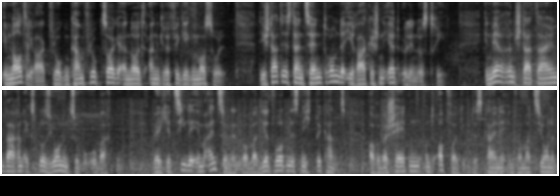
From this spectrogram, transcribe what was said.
Im Nordirak flogen Kampfflugzeuge erneut Angriffe gegen Mosul. Die Stadt ist ein Zentrum der irakischen Erdölindustrie. In mehreren Stadtteilen waren Explosionen zu beobachten. Welche Ziele im Einzelnen bombardiert wurden, ist nicht bekannt. Auch über Schäden und Opfer gibt es keine Informationen.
